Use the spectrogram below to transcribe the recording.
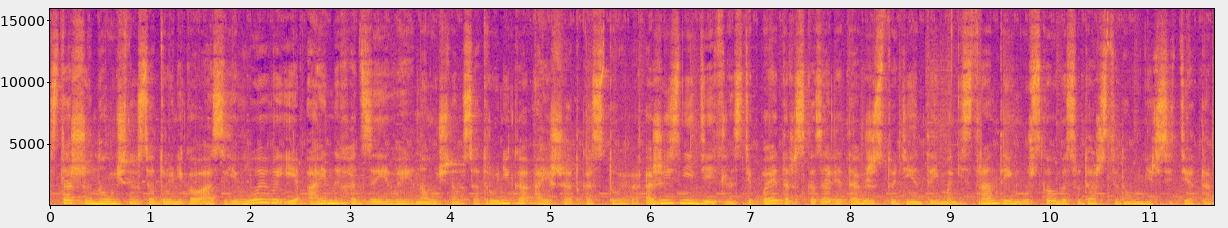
старших научных сотрудников Азы Евлоевой и Айны Хадзеевой, научного сотрудника Айшат Костоева. О жизни и деятельности поэта рассказали также студенты и магистранты Ингушского государственного университета.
